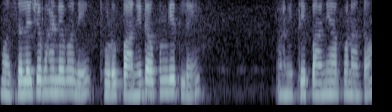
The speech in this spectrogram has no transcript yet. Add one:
मसाल्याच्या भांड्यामध्ये थोडं पाणी टाकून घेतलं आहे आणि ते पाणी आपण आता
